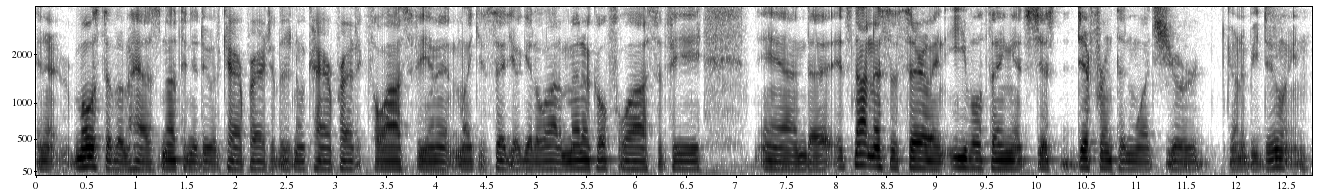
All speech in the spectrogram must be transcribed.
And it, most of them has nothing to do with chiropractic. There's no chiropractic philosophy in it. And like you said you'll get a lot of medical philosophy. And uh, it's not necessarily an evil thing. It's just different than what you're going to be doing.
